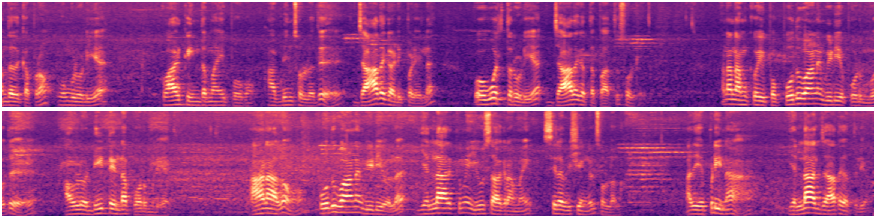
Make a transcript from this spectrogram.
வந்ததுக்கப்புறம் உங்களுடைய வாழ்க்கை இந்த மாதிரி போகும் அப்படின்னு சொல்கிறது ஜாதக அடிப்படையில் ஒவ்வொருத்தருடைய ஜாதகத்தை பார்த்து சொல்கிறது ஆனால் நமக்கு இப்போ பொதுவான வீடியோ போடும்போது அவ்வளோ டீட்டெயிலாக போட முடியாது. ஆனாலும் பொதுவான வீடியோவில் எல்லாருக்குமே யூஸ் ஆகிற மாதிரி சில விஷயங்கள் சொல்லலாம். அது எப்படின்னா எல்லா ஜாதகத்துலேயும்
